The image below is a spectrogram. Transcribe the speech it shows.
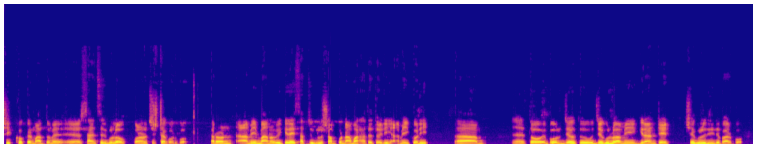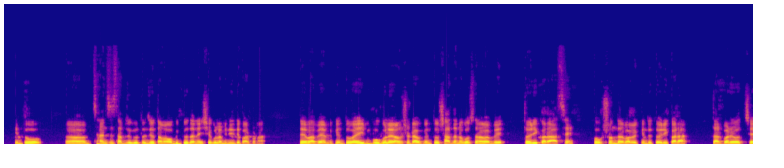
শিক্ষকের মাধ্যমে সায়েন্সেরগুলো করানোর চেষ্টা করব। কারণ আমি মানবিকের এই সাবজেক্টগুলো সম্পূর্ণ আমার হাতে তৈরি আমি করি। তো যেহেতু যেগুলো আমি গ্রান্টেড সেগুলো দিতে পারব। কিন্তু সায়েন্সের সাবজেক্টগুলো যেহেতু আমার অভিজ্ঞতা নেই, সেগুলো আমি দিতে পারব না। তো এভাবে আমি কিন্তু এই ভূগোলের অংশটাও কিন্তু সাধারণ গোছানো ভাবে তৈরি করা আছে, খুব সুন্দরভাবে কিন্তু তৈরি করা। তারপরে হচ্ছে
